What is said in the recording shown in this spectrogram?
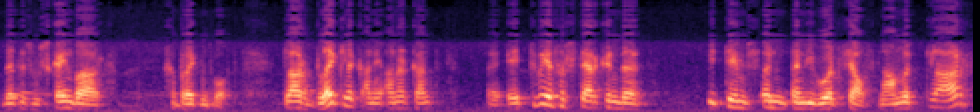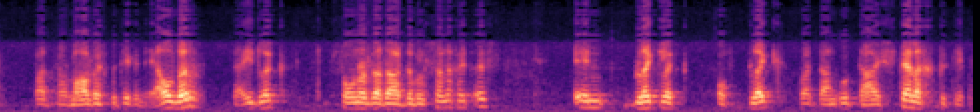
dit is hoe skynbaar gebruik word. Klaar blyklik aan die ander kant uh, het twee versterkende items in in die woord self, naamlik klaar wat normaalweg beteken helder, duidelik sonder dat daar dubbelsinnigheid is en blyklik of blyk wat dan ook daai stellig beteken.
